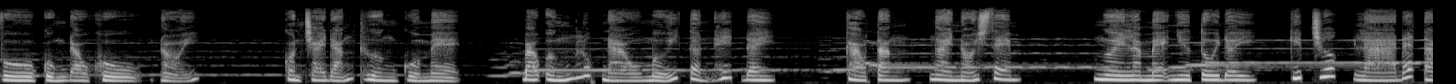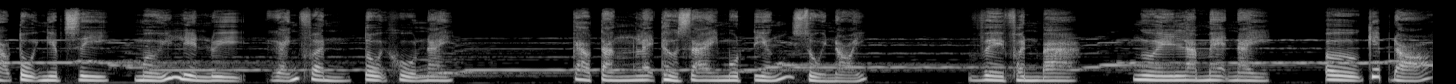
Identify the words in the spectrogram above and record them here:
vô cùng đau khổ, nói, con trai đáng thương của mẹ, báo ứng lúc nào mới tận hết đây? Cao tăng, ngài nói xem, người làm mẹ như tôi đây, kiếp trước là đã tạo tội nghiệp gì mới liền lụy, gánh phần tội khổ này? Cao tăng lại thở dài một tiếng rồi nói, về phần bà, người làm mẹ này, ở kiếp đó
